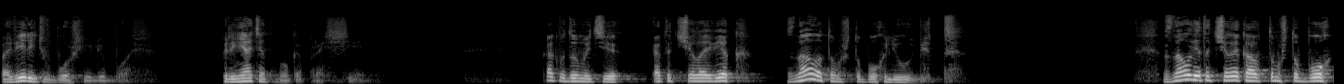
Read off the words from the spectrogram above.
поверить в Божью любовь, принять от Бога прощение. Как вы думаете, этот человек знал о том, что Бог любит? Знал ли этот человек о том, что Бог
